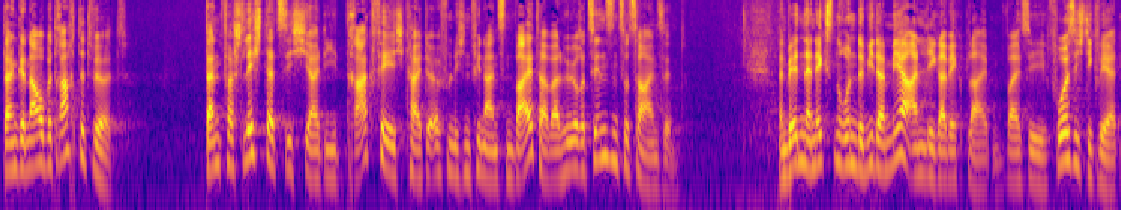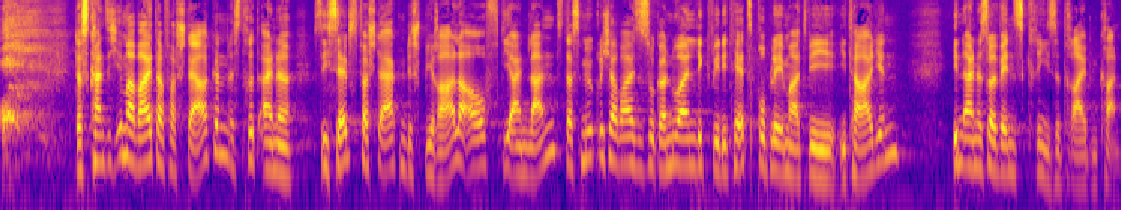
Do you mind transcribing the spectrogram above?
dann genau betrachtet wird, dann verschlechtert sich ja die Tragfähigkeit der öffentlichen Finanzen weiter, weil höhere Zinsen zu zahlen sind dann werden in der nächsten Runde wieder mehr Anleger wegbleiben, weil sie vorsichtig werden. Das kann sich immer weiter verstärken. Es tritt eine sich selbst verstärkende Spirale auf, die ein Land, das möglicherweise sogar nur ein Liquiditätsproblem hat wie Italien, in eine Solvenzkrise treiben kann.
